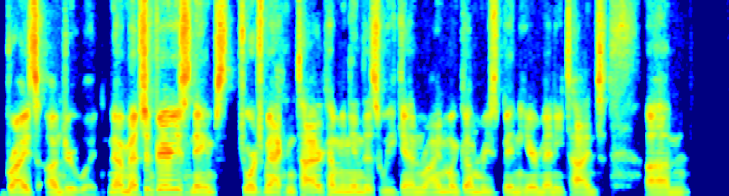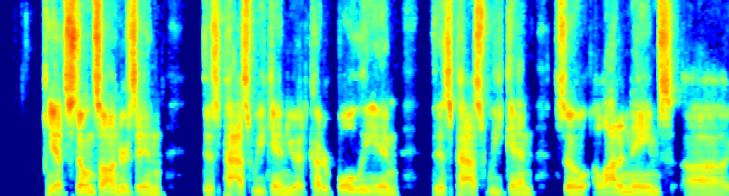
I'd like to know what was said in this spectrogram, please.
Bryce Underwood, now I mentioned various names. George MacIntyre coming in this weekend. Ryan Montgomery's been here many times. Um, you had Stone Saunders in this past weekend. You had Cutter Boley in this past weekend. So a lot of names. Uh,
